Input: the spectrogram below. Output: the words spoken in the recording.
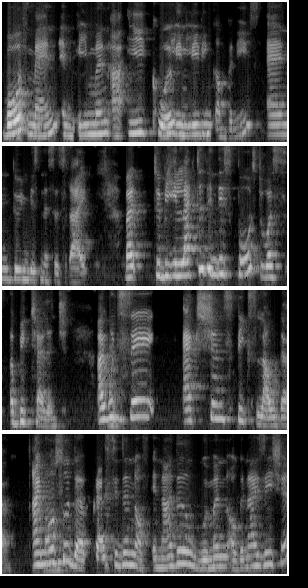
Both men and women are equal in leading companies and doing businesses, right? But to be elected in this post was a big challenge. I would say action speaks louder. I'm also the president of another women organization,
